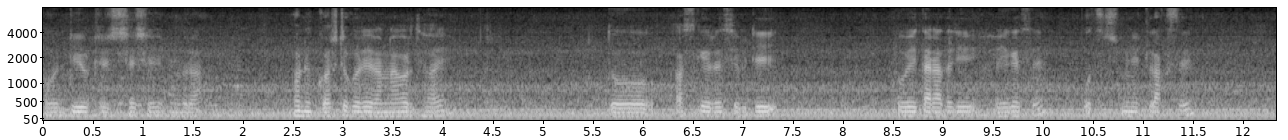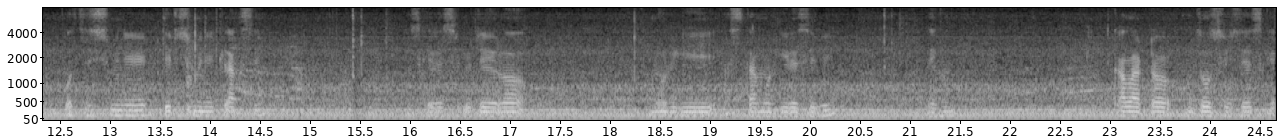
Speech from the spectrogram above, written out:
তো ডিউটির শেষে বন্ধুরা অনেক কষ্ট করে রান্না করতে হয়। তো আজকের রেসিপিটি খুবই তাড়াতাড়ি হয়ে গেছে। পঁচিশ মিনিট লাগছে। পঁচিশ মিনিট, তিরিশ মিনিট লাগছে। আজকের রেসিপিটি হলো মুরগি, আস্তা মুরগি রেসিপি দেখুন কালারটা জোস হয়েছে আজকে।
